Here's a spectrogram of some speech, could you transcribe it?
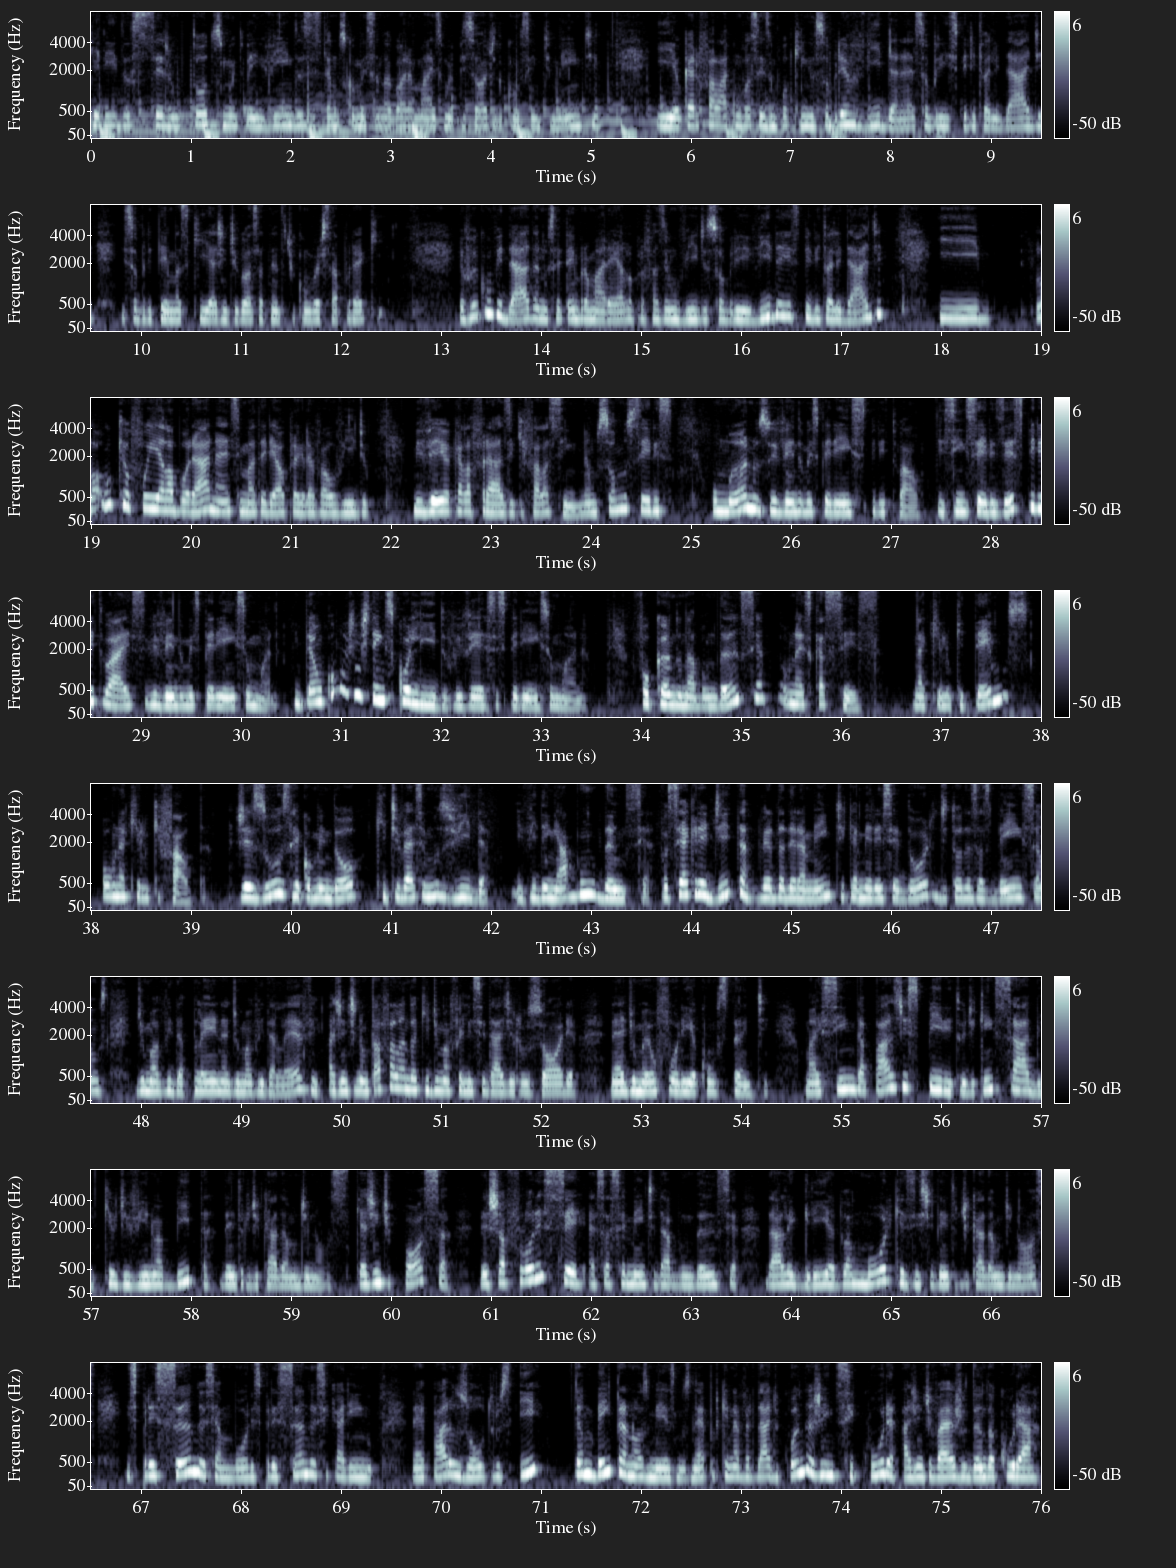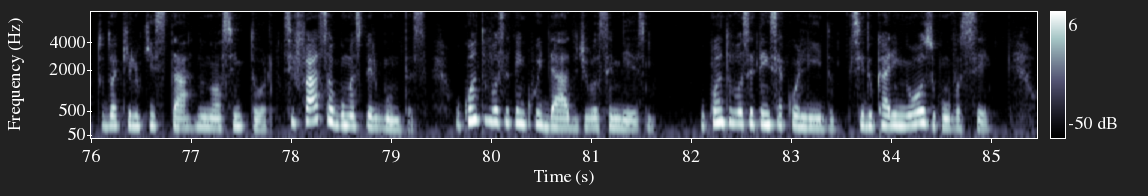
queridos, sejam todos muito bem-vindos. Estamos começando agora mais um episódio do Conscientemente e eu quero falar com vocês um pouquinho sobre a vida, né? Sobre espiritualidade e sobre temas que a gente gosta tanto de conversar por aqui. Eu fui convidada no Setembro Amarelo para fazer um vídeo sobre vida e espiritualidade e logo que eu fui elaborar né, esse material para gravar o vídeo, me veio aquela frase que fala assim: não somos seres humanos vivendo uma experiência espiritual, e sim seres espirituais vivendo uma experiência humana. Então, como a gente tem escolhido viver essa experiência humana? Focando na abundância ou na escassez? Naquilo que temos ou naquilo que falta? Jesus recomendou que tivéssemos vida, e vida em abundância. Você acredita verdadeiramente que é merecedor de todas as bênçãos, de uma vida plena, de uma vida leve? A gente não está falando aqui de uma felicidade ilusória, né, de uma euforia constante, mas sim da paz de espírito de quem sabe que o divino habita dentro de cada um de nós. Que a gente possa deixar florescer essa semente da abundância, da alegria, do amor que existe dentro de cada um de nós, expressando esse amor, expressando esse carinho né, para os outros e também para nós mesmos, né? Porque na verdade, quando a gente se cura, a gente vai ajudando a curar tudo aquilo que está no nosso entorno. Se faça algumas perguntas. O quanto você tem cuidado de você mesmo? O quanto você tem se acolhido, sido carinhoso com você?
